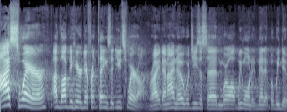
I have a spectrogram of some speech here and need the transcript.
I swear, I'd love to hear different things that you'd swear on, right? And I know what Jesus said, and we're all, we won't admit it, but we do.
